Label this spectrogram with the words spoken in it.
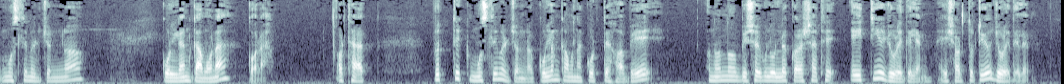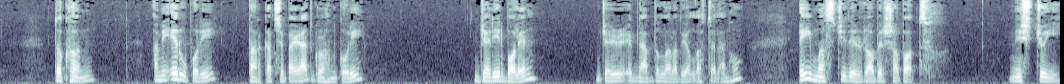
মুসলিমের জন্য কল্যাণ কামনা করা। অর্থাৎ, প্রত্যেক মুসলিমের জন্য কল্যাণ কামনা করতে হবে। অন্যান্য বিষয়গুলো উল্লেখ করার সাথে এইটিও জুড়ে দিলেন, এই শর্তটিও জুড়ে দিলেন। তখন আমি এর উপরই তার কাছে বায়াত গ্রহণ করি। জারির বলেন, জারির ইবনে আবদুল্লাহ রাজি আল্লাহ এই মসজিদের রবের শপথ নিশ্চয়ই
